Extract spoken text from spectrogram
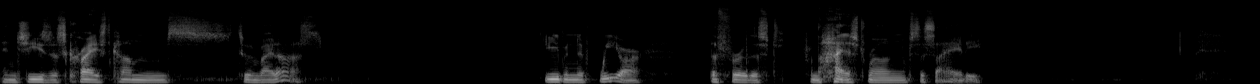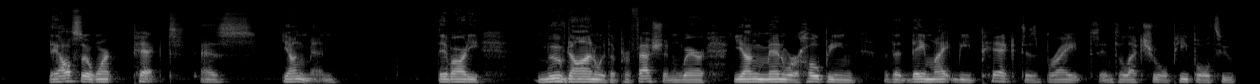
in Jesus Christ, comes to invite us. Even if we are the furthest from the highest rung of society. They also weren't picked as young men. They've already moved on with a profession where young men were hoping that they might be picked as bright intellectual people to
